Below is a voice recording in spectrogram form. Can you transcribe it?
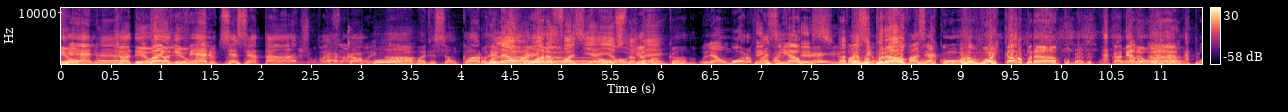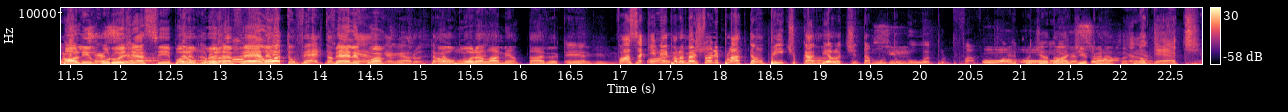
já deu. velho. É. Já deu, punk já deu. velho de 60 anos não pode usar Acabou. Ah, mas isso é um claro O Léo Moura eh, fazia ao- isso ao também. Germancano. O Léo Moura Tem fazia o 35. Cabelo branco. Fazia com o moicano branco, meu amigo. Com cabelo branco. Paulinho Coruja é assim, Paulinho Coruja Paulo velho. É outro velho também. velho é- com a- é garotão. Léo Moura é lamentável aqui. É. aqui. Faça que nem pelo menos Tony Platão, pinte o cabelo, Ah. a tinta muito Sim. boa, por, favor. Ô, Ele podia ô, dar uma dica, só, né, pra É no Get.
